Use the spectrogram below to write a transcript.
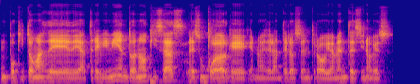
un poquito más de, atrevimiento, ¿no? Quizás es un jugador que, no es delantero centro, obviamente, sino que es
